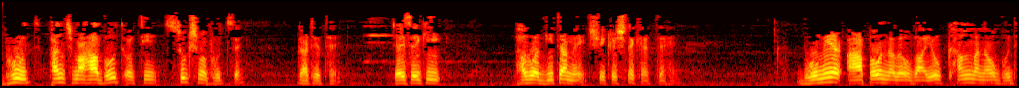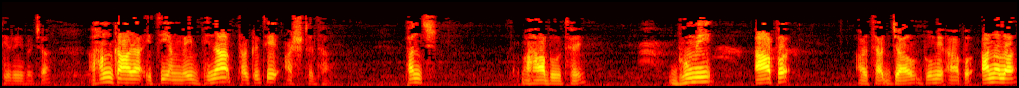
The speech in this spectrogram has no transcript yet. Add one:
भूत, पंच महाभूत और तीन सूक्ष्म भूत से गठित है। जैसे कि भगवत गीता में श्री कृष्ण कहते हैं भूमिर आपो नलो वायु खंग मनो बुद्धि रेवचा अहंकारा इति अंगे भिना प्रकृति अष्टधा। पंच महाभूत है। भूमि आप, अर्थात जल, भूमि आप, अनल,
